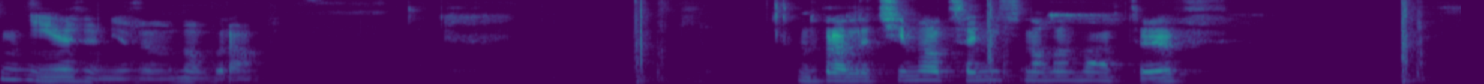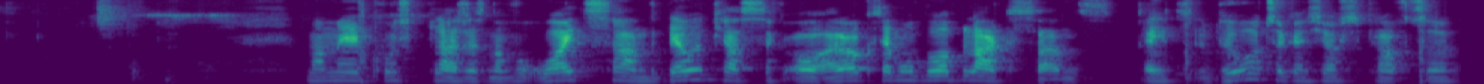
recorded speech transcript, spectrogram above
Nie wiem, nie wiem, dobra. Dobra, lecimy ocenić nowy motyw. Mamy jakąś plażę znowu. White Sand, biały piasek. O, a rok temu było Black Sands. Ej, było? Czekaj, aż sprawdzę.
